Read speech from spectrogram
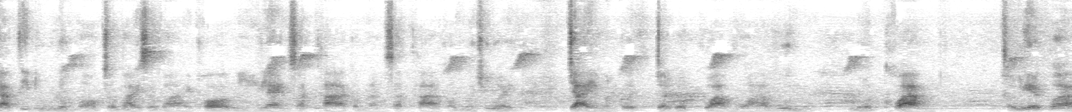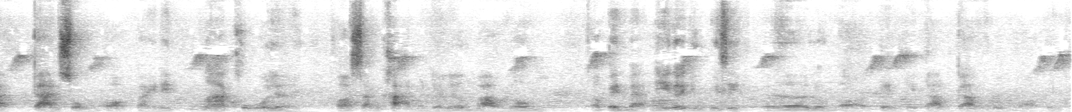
จากที่ดูลมออกสบายสบายๆพอมีแรงศรัทธากำลังศรัทธาเข้ามาช่วย ใจมันก็จะลดความว้าวุ่น ลดความเขาเรียกว่าการส่งออกไปได้มากโขเลย เพราะสังขารมันจะเริ่มเบาลงพอเป็นแบบนี้ก็อยู่ไปสิเออลมออกเป็นไปตามกรรมลมออกเป็นไป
